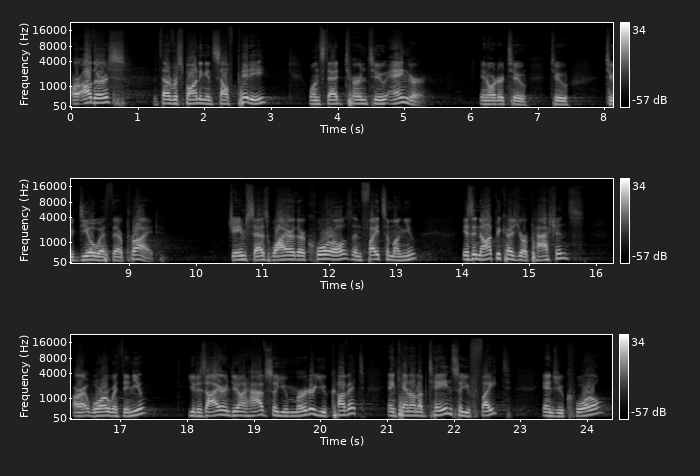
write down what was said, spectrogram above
Or others, instead of responding in self pity, will instead turn to anger in order to, to, to deal with their pride. James says, Why are there quarrels and fights among you? Is it not because your passions are at war within you? You desire and do not have, so you murder, you covet and cannot obtain, so you fight and you quarrel.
